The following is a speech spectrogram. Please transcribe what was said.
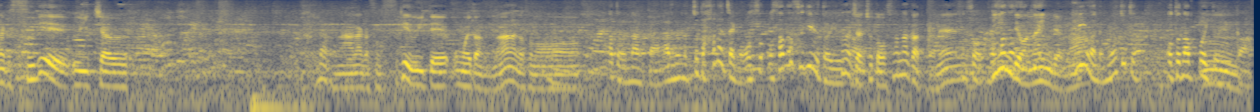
なんかすげえ浮いちゃう。だろうななんかそのすげえ浮いて思えたんだよな。なんかそのあとなんかあれなんだちょっと花ちゃんがおそ幼すぎるというか。花ちゃんちょっと幼かったね。そうリンではないんだよな。リンはねもうちょっと大人っぽいというか、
